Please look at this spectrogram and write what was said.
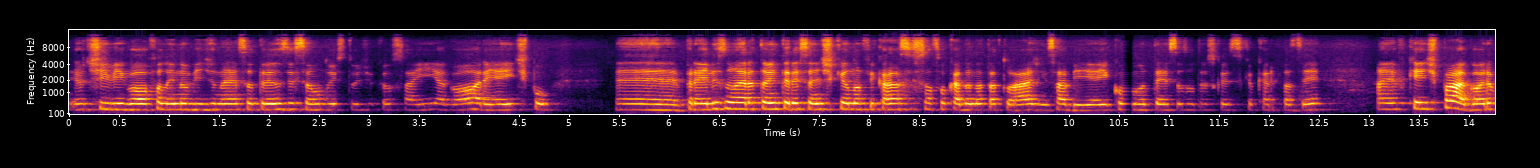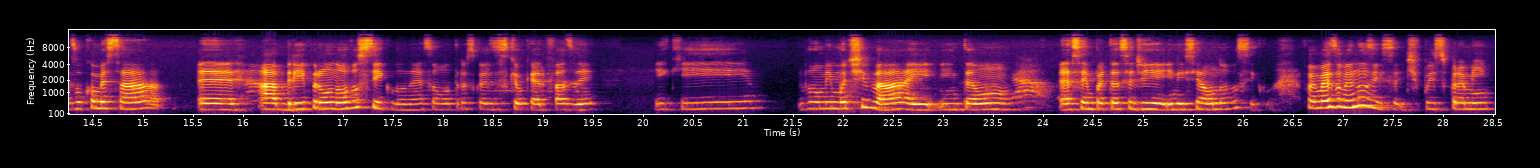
eu tive, igual eu falei no vídeo, né, essa transição do estúdio que eu saí agora, e aí, tipo, é, para eles não era tão interessante que eu não ficasse só focada na tatuagem, sabe? E aí, como eu tenho essas outras coisas que eu quero fazer, aí eu fiquei, tipo, ah, agora eu vou começar é, a abrir para um novo ciclo, né? São outras coisas que eu quero fazer e que vão me motivar, e então essa importância de iniciar um novo ciclo. Foi mais ou menos isso, tipo, isso para mim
